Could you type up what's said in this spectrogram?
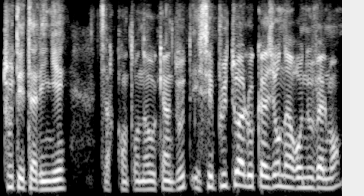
tout est aligné, c'est-à-dire quand on n'a aucun doute, et c'est plutôt à l'occasion d'un renouvellement.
